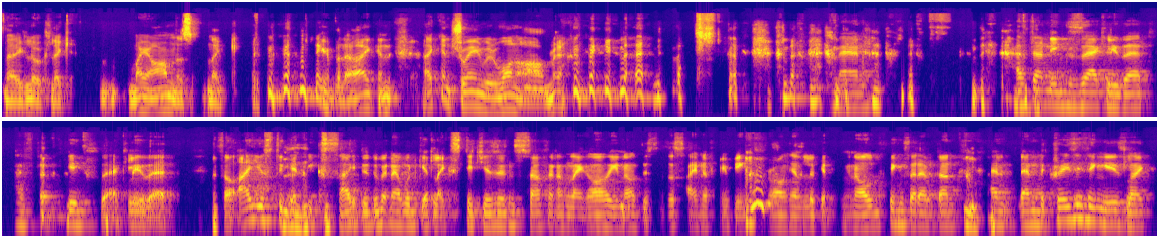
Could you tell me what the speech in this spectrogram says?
like look like my arm is like but i can i can train with one arm. Man i've done exactly that. I've done exactly that. So i used to get excited when i would get like stitches and stuff and i'm like oh you know this is a sign of me being strong and look at you know all the things that i've done. And and the crazy thing is like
